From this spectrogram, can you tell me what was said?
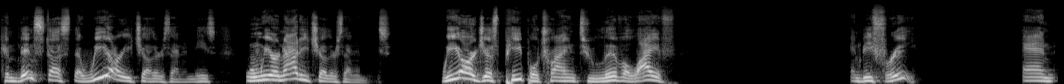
convinced us that we are each other's enemies when we are not each other's enemies. We are just people trying to live a life and be free. And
